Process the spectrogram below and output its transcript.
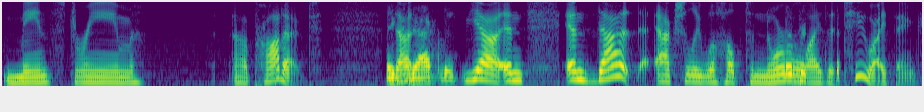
mainstream uh, product. Exactly. That, yeah, and and that actually will help to normalize it too. I think.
